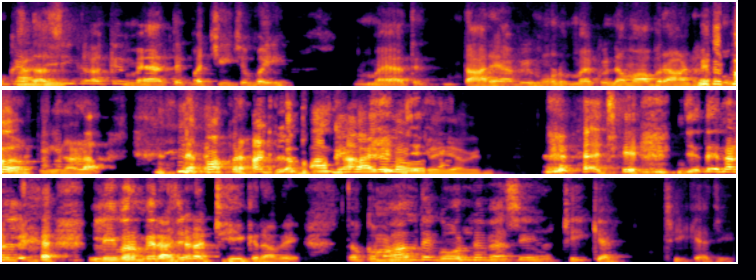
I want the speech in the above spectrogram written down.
ਉਹ ਕਹਿੰਦਾ ਸੀਗਾ ਕਿ ਮੈਂ ਤੇ 25 ਚ ਬਈ ਮੈਂ ਤੇ ਧਾਰਿਆ ਵੀ ਹੁਣ ਮੈਂ ਕੋਈ ਨਵਾਂ ਬ੍ਰਾਂਡ ਲੱਭੂਗਾ ਪੀਣ ਵਾਲਾ। ਨਵਾਂ ਬ੍ਰਾਂਡ ਲੱਭੂਗਾ। ਵਾਇਰਲ ਹੋ ਰਹੀ ਆ ਜਿ- ਜਿਹਦੇ ਨਾਲ ਲੀਵਰ ਮੇਰਾ ਜਿਹੜਾ ਠੀਕ ਰਵੇ। ਤਾਂ ਕਮਾਲ ਦੇ ਗੋਲ ਨੇ ਵੈਸੇ। ਠੀਕ ਹੈ ਠੀਕ ਹੈ ਜੀ।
